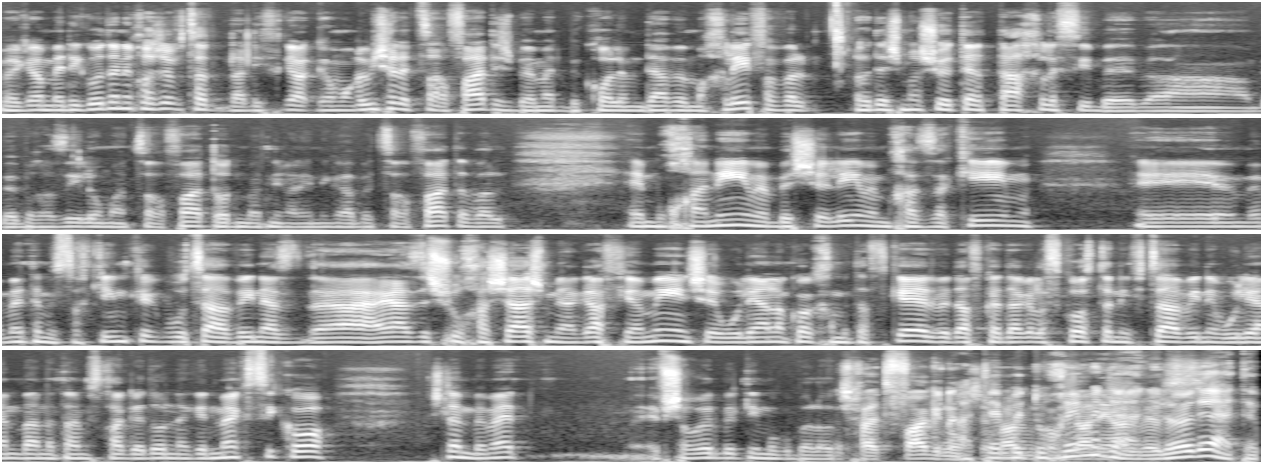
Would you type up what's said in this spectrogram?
וגם בניגוד אני חושב קצת, גם אומרים שלצרפת יש באמת בכל עמדה ומחליף, אבל יודע, יש משהו יותר תכלסי בברזיל לעומת צרפת, עוד מעט נראה לי ניגע בצרפת, אבל הם מוכנים, הם בשלים, הם חזקים. אה, באמת הם משחקים כקבוצה והנה אז היה איזשהו חשש מאגף ימין שווליאן לא כל כך מתפקד ודווקא דגלס קוסטה נפצע והנה ווליאן בא נתן משחק גדול נגד מקסיקו יש להם באמת אפשרויות בלתי מוגבלות. יש לך את פאגנר. אתם בטוחים מדי, אני. לא יודע, אתם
